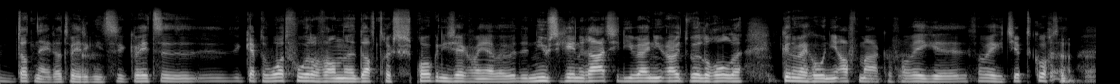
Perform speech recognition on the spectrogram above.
Dat nee, dat weet ik niet. Ik weet, uh, ik heb de woordvoerder van uh, DAF Trucks gesproken. Die zeggen van ja, we, de nieuwste generatie die wij nu uit willen rollen, kunnen wij gewoon niet afmaken vanwege, vanwege chiptekorten. Ja, ja.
